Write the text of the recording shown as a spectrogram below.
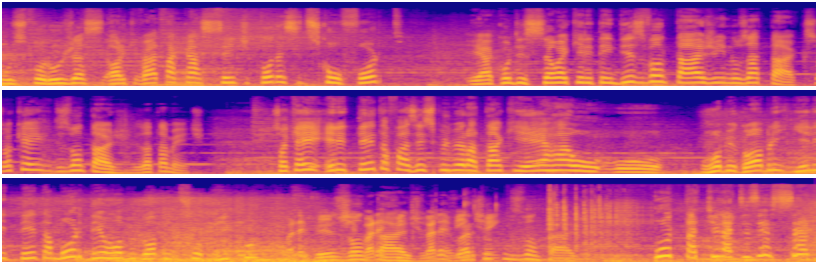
o- os corujas, a hora que vai atacar, sente todo esse desconforto. E a condição é que ele tem desvantagem nos ataques. Ok, desvantagem, exatamente. Só que aí ele tenta fazer esse primeiro ataque e erra o, o, o Hobgoblin e ele tenta morder o Hobgoblin do seu bico. Agora é 20, desvantagem. agora é 20, agora é Agora 20, tudo hein? com desvantagem. Puta, tira 17,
